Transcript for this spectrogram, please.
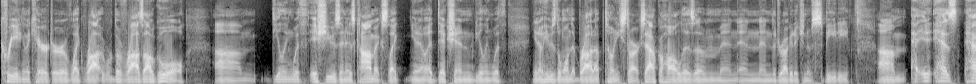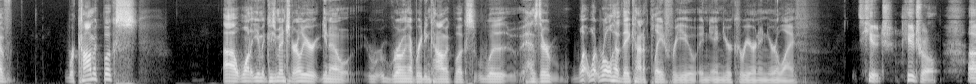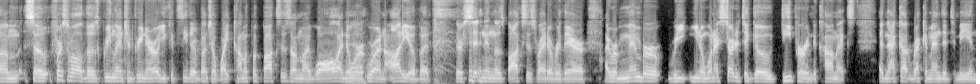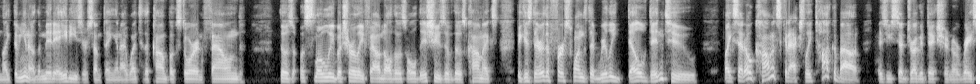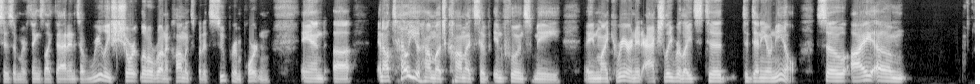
creating the character of like Ra, the Ra's al Ghul, um, dealing with issues in his comics like you know addiction dealing with you know he was the one that brought up tony stark's alcoholism and and and the drug addiction of speedy um it has have were comic books uh one you because you mentioned earlier you know growing up reading comic books was has there what what role have they kind of played for you in in your career and in your life? It's huge huge role um, so first of all, those Green Lantern, Green Arrow, you could see there are a bunch of white comic book boxes on my wall. I know yeah. we're, we're on audio, but they're sitting in those boxes right over there. I remember, re, you know, when I started to go deeper into comics, and that got recommended to me in like the you know the mid '80s or something, and I went to the comic book store and found those slowly but surely found all those old issues of those comics because they're the first ones that really delved into like said oh comics could actually talk about as you said, drug addiction or racism or things like that. And it's a really short little run of comics, but it's super important. And uh, and I'll tell you how much comics have influenced me in my career, and it actually relates to to Denny O'Neil. So I um,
